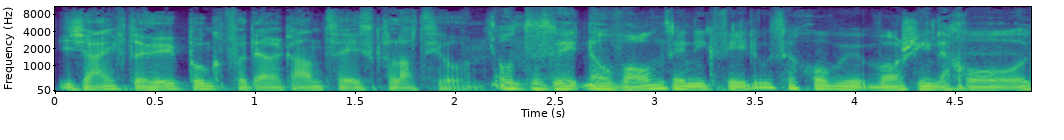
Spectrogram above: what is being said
Ist eigentlich der Höhepunkt von dieser ganzen Eskalation. Und es wird noch wahnsinnig viel rauskommen. Wahrscheinlich auch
